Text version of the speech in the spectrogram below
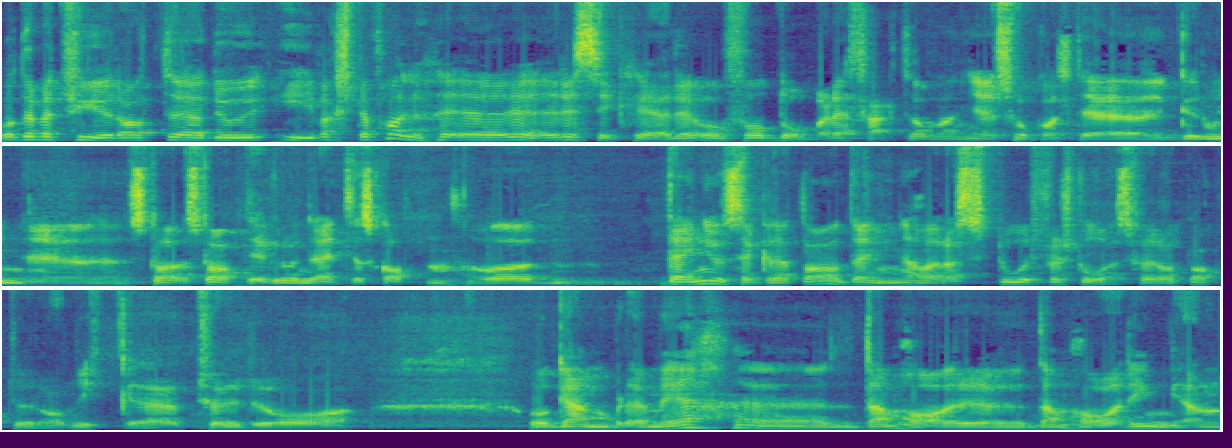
Og Det betyr at eh, du i verste fall eh, risikerer å få dobbel effekt av den såkalte grunn, eh, statlige grunnrenteskatten. Og Den usikkerheten den har jeg stor forståelse for at aktørene ikke tør å, å gamble med. De har, de har ingen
